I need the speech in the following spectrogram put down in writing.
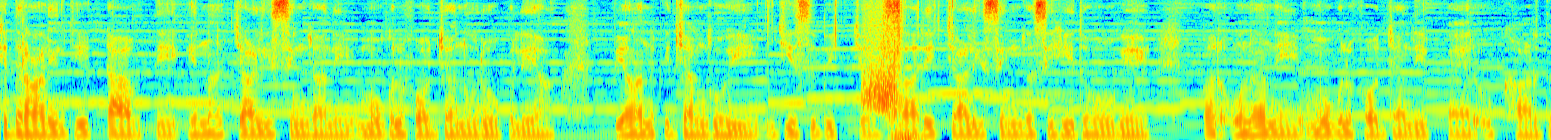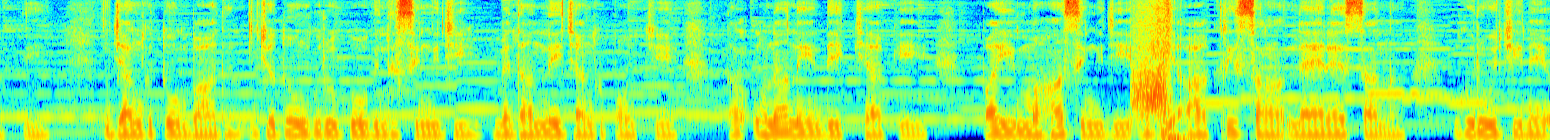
ਖਿਦਰਾਣੇ ਦੀ ਢਾਬ ਤੇ ਇਹਨਾਂ 40 ਸਿੰਘਾਂ ਨੇ ਮੁਗਲ ਫੌਜਾਂ ਨੂੰ ਰੋਕ ਲਿਆ। ਭਿਆਨਕ ਜੰਗ ਹੋਈ, ਜਿਸ ਵਿੱਚ ਸਾਰੇ 40 ਸਿੰਘ ਸ਼ਹੀਦ ਹੋ ਗਏ, ਪਰ ਉਹਨਾਂ ਨੇ ਮੁਗਲ ਫੌਜਾਂ ਦੇ ਪੈਰ ਉਖਾੜ ਦਿੱਤੇ। ਜੰਗ ਤੋਂ ਬਾਅਦ ਜਦੋਂ ਗੁਰੂ ਗੋਬਿੰਦ ਸਿੰਘ ਜੀ ਮੈਦਾਨੇ ਜੰਗ ਪਹੁੰਚੇ, ਤਾਂ ਉਹਨਾਂ ਨੇ ਦੇਖਿਆ ਕਿ ਭਾਈ ਮਹਾ ਸਿੰਘ ਜੀ ਅਜੇ ਆਖਰੀ ਸਾਹ ਲੈ ਰਹੇ ਸਨ। ਗੁਰੂ ਜੀ ਨੇ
